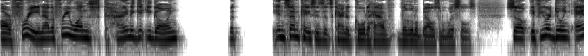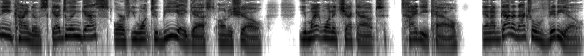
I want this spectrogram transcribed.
are free. Now, the free ones kind of get you going, but in some cases, it's kind of cool to have the little bells and whistles. So if you are doing any kind of scheduling guests or if you want to be a guest on a show, you might want to check out Tidy Cal. And I've got an actual video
